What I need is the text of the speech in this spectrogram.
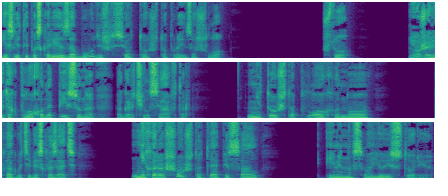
если ты поскорее забудешь все то, что произошло. — Что? Неужели так плохо написано? — огорчился автор. — Не то, что плохо, но... Как бы тебе сказать? Нехорошо, что ты описал именно свою историю.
